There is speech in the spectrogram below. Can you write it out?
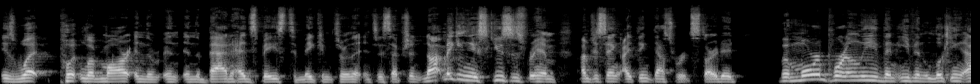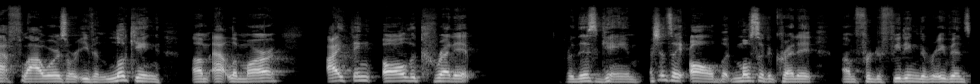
is what put Lamar in the in, in, the bad headspace to make him throw that interception. Not making excuses for him. I'm just saying I think that's where it started. But more importantly than even looking at Flowers or even looking um, at Lamar, I think all the credit for this game, I shouldn't say all, but most of the credit um, for defeating the Ravens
